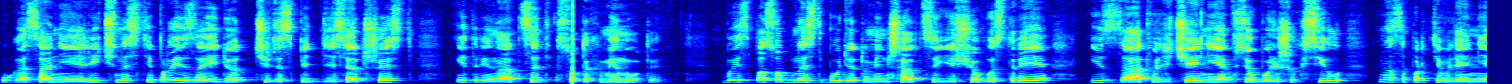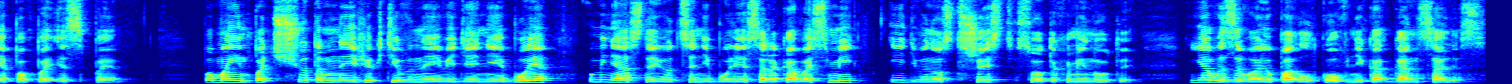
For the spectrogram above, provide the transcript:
Угасание личности произойдет через 56,13 минуты. Боеспособность будет уменьшаться еще быстрее из-за отвлечения все больших сил на сопротивление ППСП. По моим подсчетам, на эффективное ведение боя у меня остается не более 48 и 96 сотых минуты. Я вызываю полковника Гонсалес.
